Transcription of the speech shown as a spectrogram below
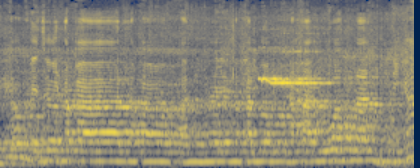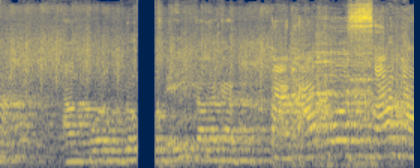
isa. Ito, medyo naka, naka, ano na yun, nakaluwang, nakaluwang na hininga. Ang purong dos A talaga tatapos sana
